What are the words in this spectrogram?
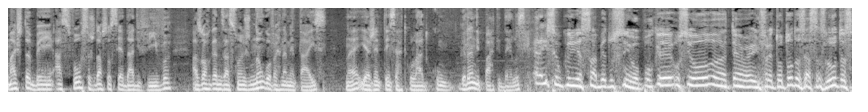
mas também as forças da sociedade viva, as organizações não governamentais, né? E a gente tem se articulado com grande parte delas. Era isso que eu queria saber do senhor, porque o senhor até enfrentou todas essas lutas.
